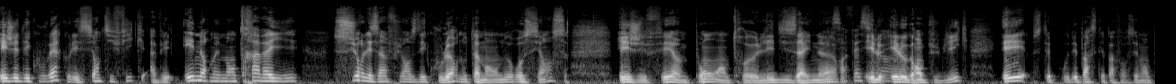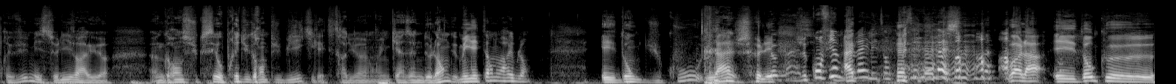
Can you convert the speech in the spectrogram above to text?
Et, et j'ai découvert que les scientifiques avaient énormément travaillé sur les influences des couleurs, notamment en neurosciences. Et j'ai fait un pont entre les designers C'est et le, et le grand public. Et au départ, c'était pas forcément prévu, mais ce livre a eu un, un grand succès auprès du grand public. Il a été traduit en une quinzaine de langues, mais il était en noir et blanc. Et donc, du coup, là, je l'ai. Je confirme que là, il est en voilà. Et donc, euh,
